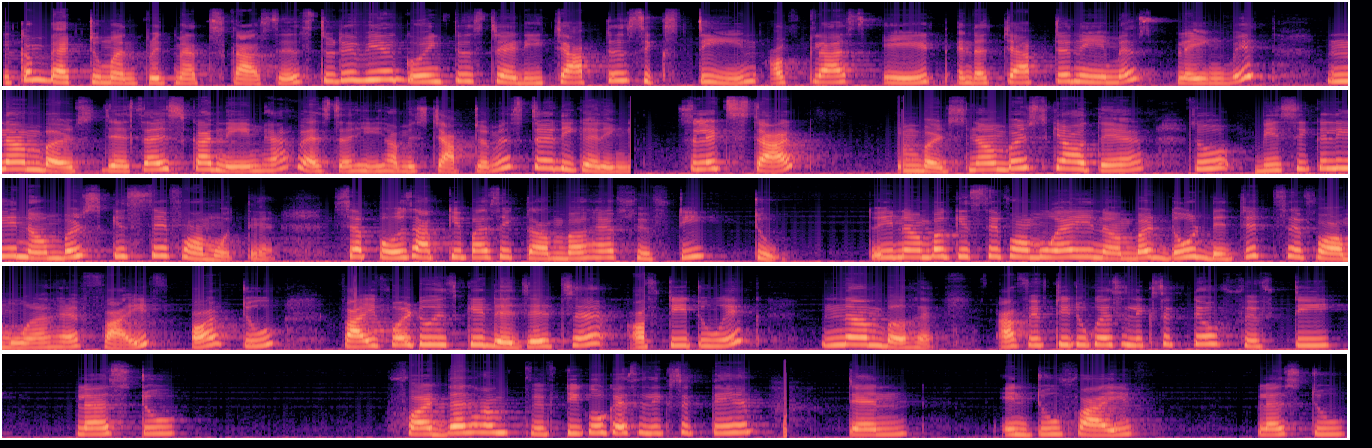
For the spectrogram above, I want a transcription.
Welcome back to Manprit Maths classes. Today we are going to study chapter 16 of class 8 and the chapter name is playing with numbers. जैसा इसका name है, वैसा ही हम इस chapter में study करेंगे। So let's start numbers numbers क्या होते हैं? तो बेसिकली ये नंबर्स किससे फॉर्म होते हैं? सपोज़ आपके पास एक नंबर है 52 तो ये नंबर किससे फॉर्म हुआ है? ये नंबर दो डिजिट से फॉर्म हुआ है 5 और 2 फाइव और टू इसके डिजिट्स हैं और फिफ्टी टू एक नंबर है। आप फिफ्टी टू को ऐसे लिख सकते हो फिफ्टी प्लस टू फर्दर हम फिफ्टी को कैसे लिख सकते हैं? Ten into five plus two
